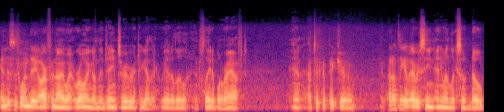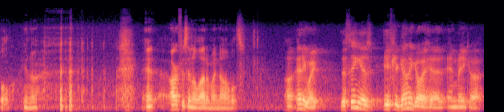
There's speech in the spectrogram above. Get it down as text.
And this is one day Arf and I went rowing on the James River together. We had a little inflatable raft. And I took a picture of him. I don't think I've ever seen anyone look so noble, you know. and Arf is in a lot of my novels. Uh, anyway, the thing is, if you're going to go ahead and make a,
